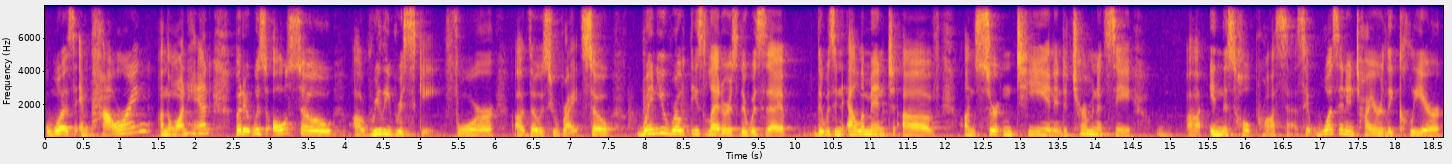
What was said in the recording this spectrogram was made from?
was empowering on the one hand, but it was also uh, really risky for uh, those who write. So when you wrote these letters, there was a there was an element of uncertainty and indeterminacy uh, in this whole process. It wasn't entirely clear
